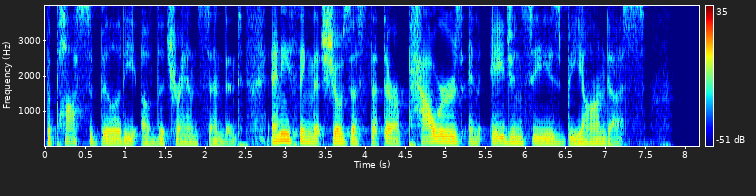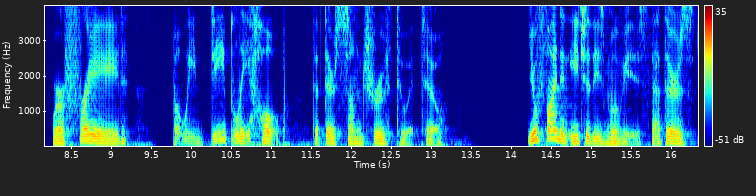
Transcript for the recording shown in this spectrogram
the possibility of the transcendent, anything that shows us that there are powers and agencies beyond us. We're afraid, but we deeply hope that there's some truth to it too. You'll find in each of these movies that there's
